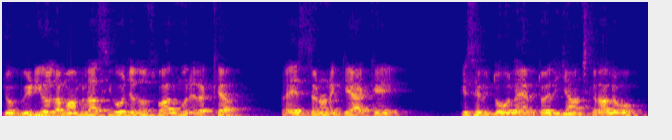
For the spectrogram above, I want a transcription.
ਜੋ ਵੀਡੀਓ ਦਾ ਮਾਮਲਾ ਸੀ ਉਹ ਜਦੋਂ ਸਵਾਲ ਮੂਰੇ ਰੱਖਿਆ ਤਾਂ ਇਸ ਤੇ ਉਹਨਾਂ ਨੇ ਕਿਹਾ ਕਿ ਕਿਸੇ ਵੀ ਦੋ ਲੈਬ ਤੋਂ ਇਹਦੀ ਜਾਂਚ ਕਰਾ ਲਵੋ।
